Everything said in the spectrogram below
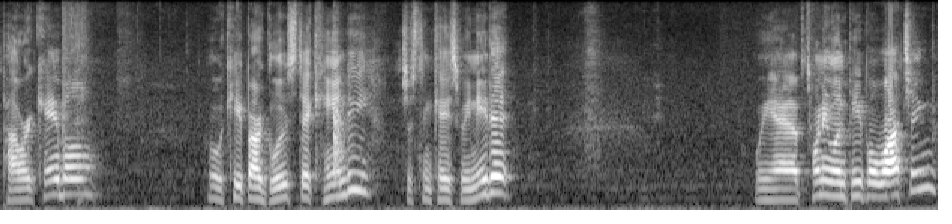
power cable. We'll keep our glue stick handy just in case we need it. We have 21 people watching.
